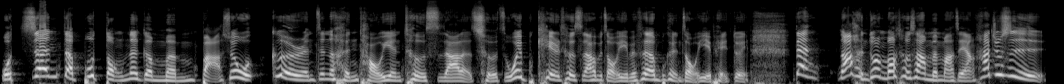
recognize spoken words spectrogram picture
我真的不懂那个门把，所以我个人真的很讨厌特斯拉的车子。我也不 care 特斯拉会找我叶配，非常不可能找我叶配。对，但然后很多人不知道特斯拉门把怎样，它就是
